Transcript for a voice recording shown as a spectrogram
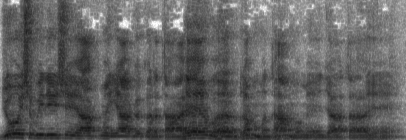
जो इस विधि से आत्मयाग करता है, वह ब्रह्म धाम में जाता है।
